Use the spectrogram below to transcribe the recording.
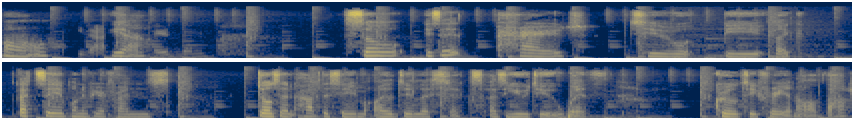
Oh, yeah. inspired them. So, is it hard to be like, let's say one of your friends doesn't have the same idealistics as you do with cruelty free and all of that?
